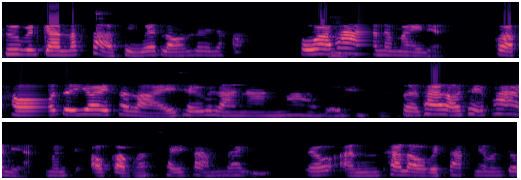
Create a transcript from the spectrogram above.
คือเป็นการรักษาสิ่งแวดล้อมเลยนะคะ เพราะว่าอืมผ้าอนามัยเนี่ย กว่าเขาจะย่อยสลายใช้เวลานานมากเลย แต่ถ้าเราใช้ผ้าเนี่ย มันเอากลับมาใช้ซ้ำได้อีก แล้วอันถ้าเราไปซักเนี่ยมันก็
